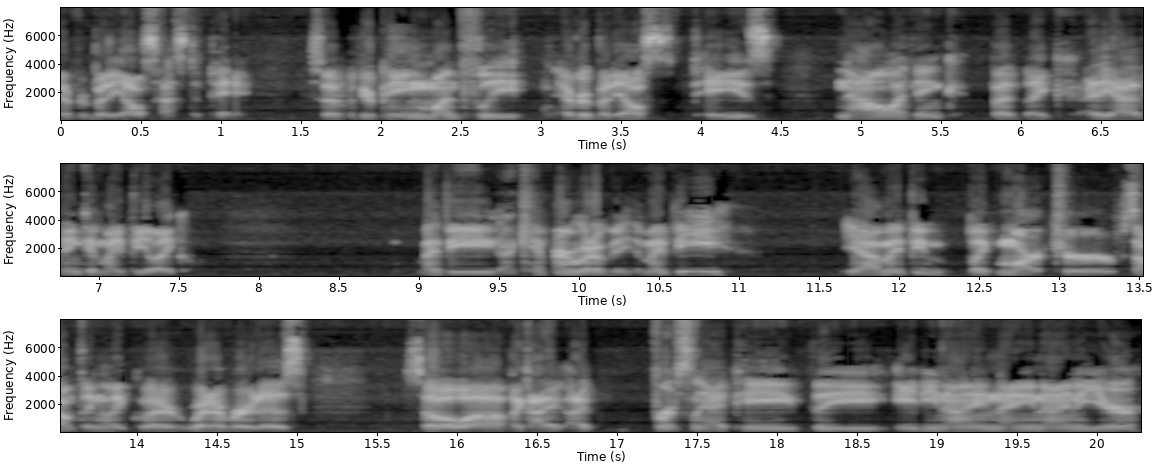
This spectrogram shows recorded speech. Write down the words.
everybody else has to pay. So if you're paying monthly, everybody else pays now. I think, but like yeah, I think it might be like might be I can't remember what it be. It might be yeah, it might be like March or something like whatever it is. So uh, like I, I personally I pay the eighty nine ninety nine a year,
